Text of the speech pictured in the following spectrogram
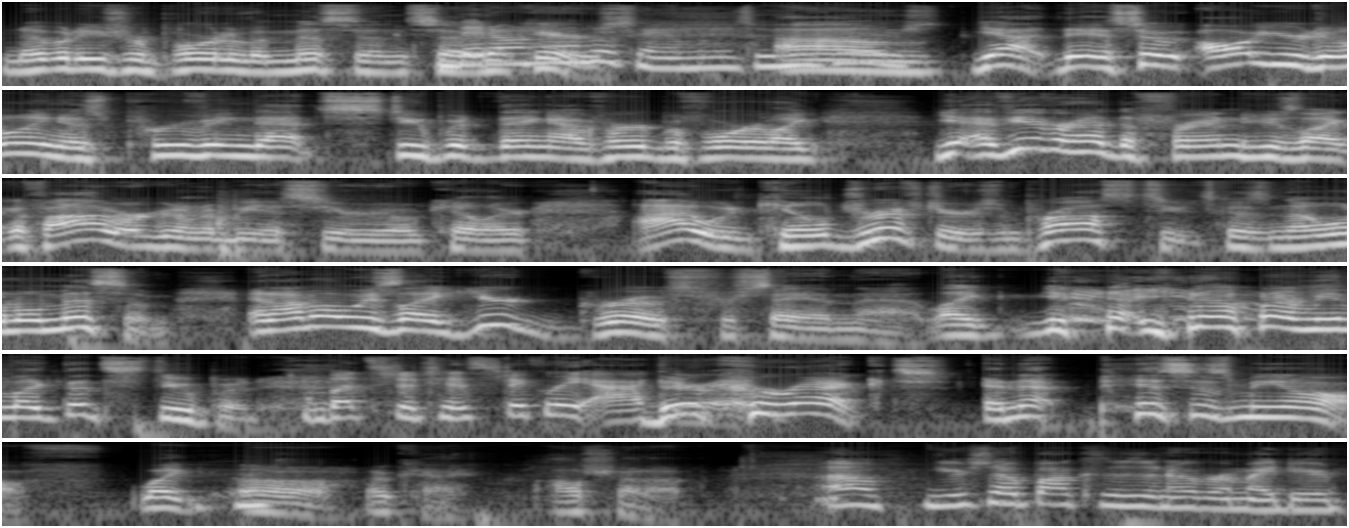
nobody's reported them missing so They don't have a family, so who Um, cares? yeah, they, so all you're doing is proving that stupid thing I've heard before. Like, yeah, have you ever had the friend who's like, if I were going to be a serial killer, I would kill drifters and prostitutes because no one will miss them. And I'm always like, you're gross for saying that. Like, you know what I mean? Like, that's stupid. But statistically accurate They're correct, and that pisses me off. Like, Mm-hmm. oh, okay, I'll shut up. Oh, your soapbox isn't over, my dude.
